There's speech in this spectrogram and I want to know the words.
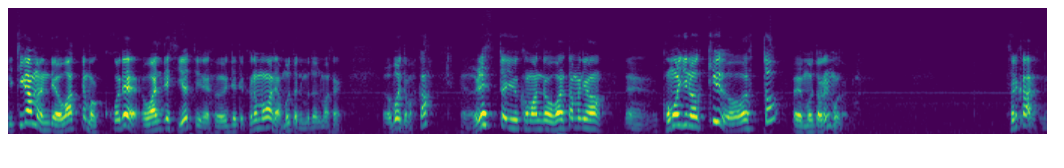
1画面で終わっても、ここで終わりですよっていうのが表示出て、このままでは元に戻りません。覚えてますか？レスというコマンドを終わるためには、えー、小文字の Q を押すと、えー、元に戻ります。それからですね、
